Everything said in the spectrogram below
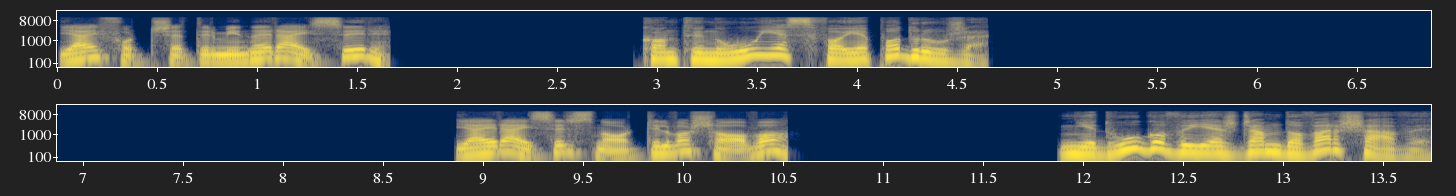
Jeg fortsetter mine reiser. Kontynuuję swoje podróże. Jeg reiser snart til Warszawa. Niedługo wyjeżdżam do Warszawy.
